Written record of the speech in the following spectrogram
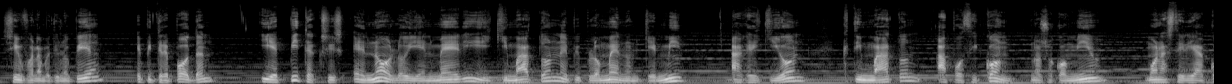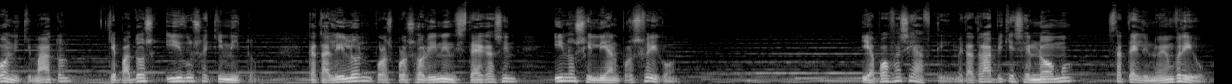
σύμφωνα με την οποία επιτρεπόνταν η επίταξης εν όλο ή εν μέρη οικημάτων επιπλωμένων και μη αγρικιών, κτημάτων, αποθηκών νοσοκομείων, μοναστηριακών οικημάτων και παντός είδους ακινήτων, καταλήλων προς προσωρινή στέγαση ή νοσηλείαν προσφύγων. Η απόφαση αυτή μετατράπηκε σε νόμο στα τέλη Νοεμβρίου.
